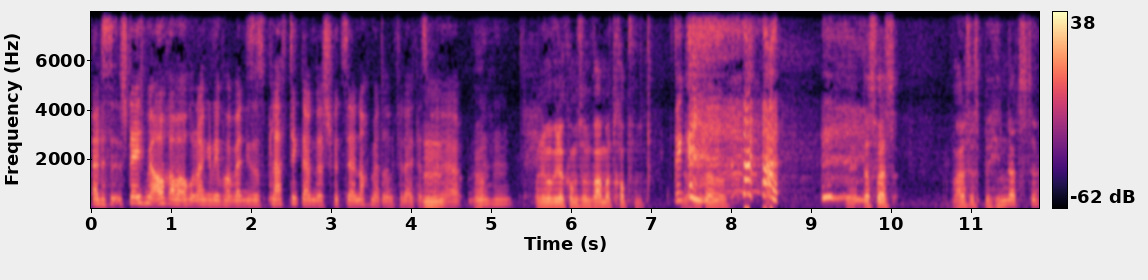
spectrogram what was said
Ja, Das stelle ich mir auch aber auch unangenehm vor, wenn dieses Plastik dann, da schwitzt ja noch mehr drin vielleicht. Das, ja. Mhm. Und immer wieder kommt so ein warmer Tropfen. so. nee, das war das. War das das Behindertste?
